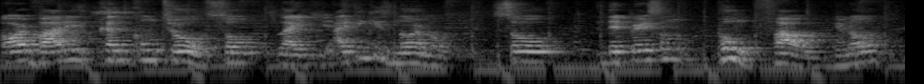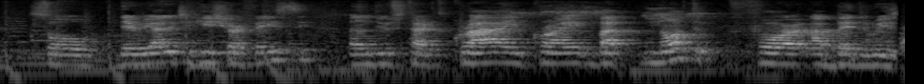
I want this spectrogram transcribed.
our body can't control so like I think it's normal. So the person boom fall you know? So the reality hits your face and you start crying crying but not for a bad reason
